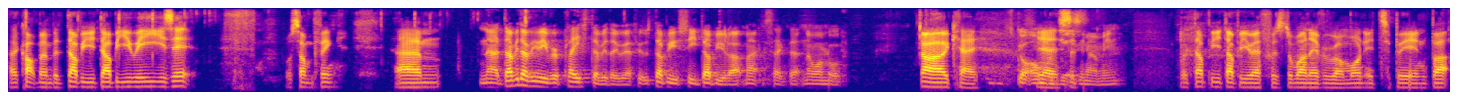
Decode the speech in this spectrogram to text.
I can't remember WWE is it or something. Um, No, WWE replaced WWF. It was WCW, like Max said that. No one oh, okay. just got on Yeah, with it's it. You know what I mean? Well, WWF was the one everyone wanted to be in, but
